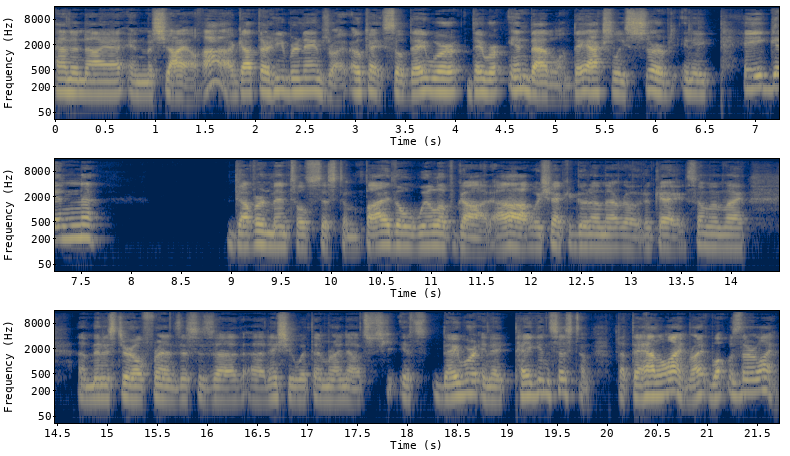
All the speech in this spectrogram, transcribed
Hananiah, and Mishael. Ah, I got their Hebrew names right. Okay, so they were they were in Babylon. They actually served in a pagan governmental system by the will of God. Ah, I wish I could go down that road. Okay, some of my uh, ministerial friends, this is a, an issue with them right now. It's, it's they were in a pagan system, but they had a line, right? What was their line?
